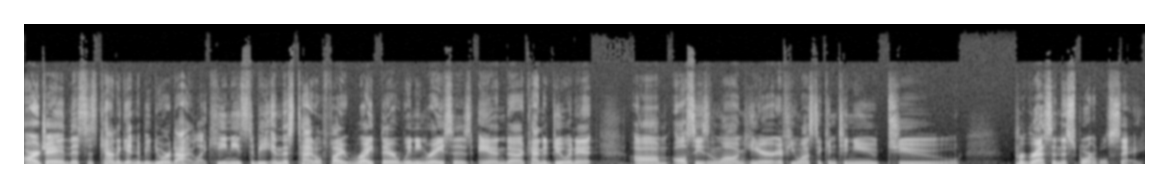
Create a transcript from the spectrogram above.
RJ, this is kind of getting to be do or die. Like he needs to be in this title fight right there, winning races and uh, kind of doing it um, all season long here if he wants to continue to progress in this sport. We'll say.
